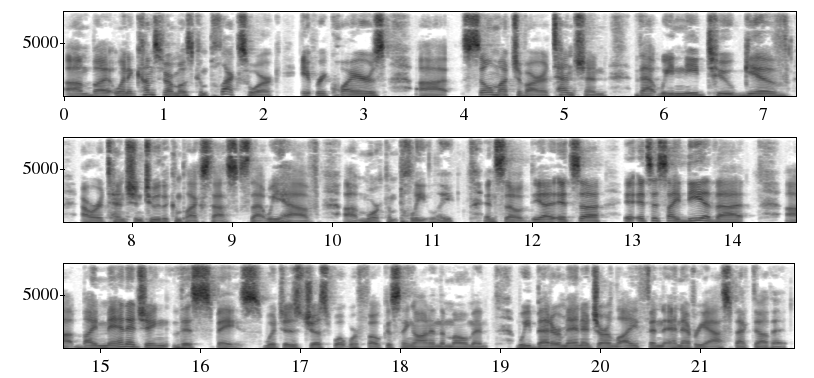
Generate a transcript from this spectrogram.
Um, but when it comes to our most complex work, it requires uh, so much of our attention that we need to give our attention to the complex tasks that we have uh, more completely. And so, yeah, it's a uh, it's this idea that uh, by managing this space, which is just what we're focusing on in the moment, we better manage our life and, and every aspect of it.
